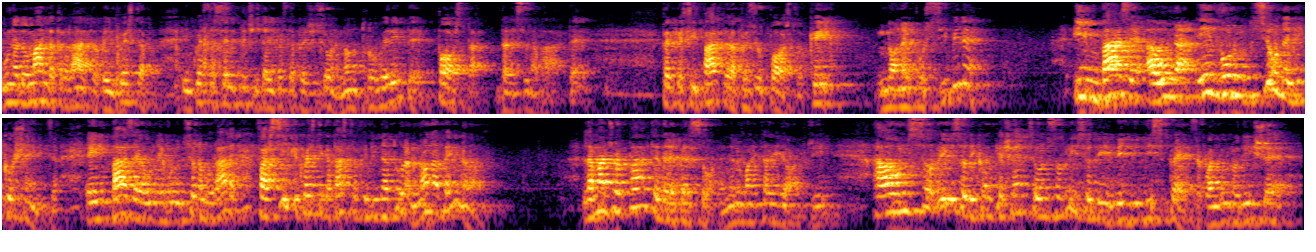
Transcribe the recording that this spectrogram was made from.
Una domanda, tra l'altro, che in questa, in questa semplicità, in questa precisione non troverete posta da nessuna parte, perché si parte dal presupposto che non è possibile in base a una evoluzione di coscienza e in base a un'evoluzione morale far sì che queste catastrofi di natura non avvengano. La maggior parte delle persone nell'umanità di oggi ha un sorriso di compiacenza, un sorriso di, di, di disprezzo quando uno dice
